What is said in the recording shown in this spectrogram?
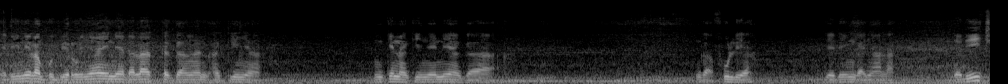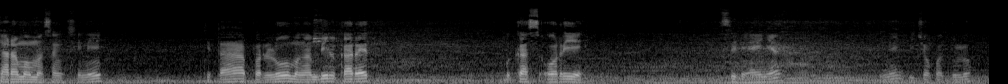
Jadi ini lampu birunya ini adalah tegangan akinya. Mungkin akinya ini agak nggak full ya. Jadi nggak nyala. Jadi cara memasang sini kita perlu mengambil karet bekas ori. CDI nya ini dicopot dulu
